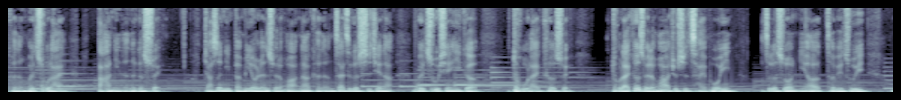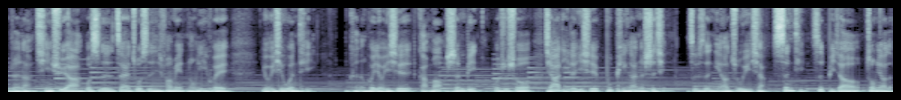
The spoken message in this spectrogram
可能会出来打你的那个水。假设你本命有壬水的话，那可能在这个时间啊会出现一个土来克水，土来克水的话就是财破印，这个时候你要特别注意。人啊，情绪啊，或是在做事情方面容易会有一些问题，可能会有一些感冒生病，或是说家里的一些不平安的事情，这个是你要注意一下，身体是比较重要的。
